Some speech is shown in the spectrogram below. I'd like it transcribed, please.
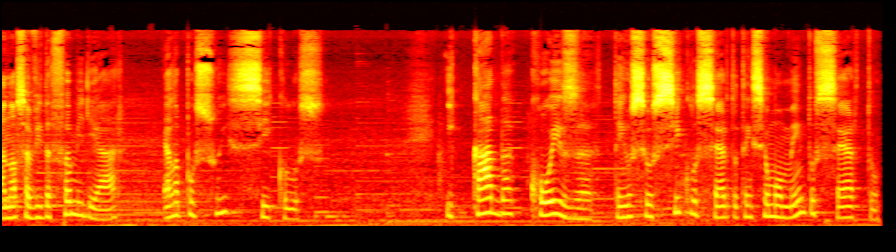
a nossa vida familiar, ela possui ciclos. E cada coisa tem o seu ciclo certo, tem seu momento certo.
